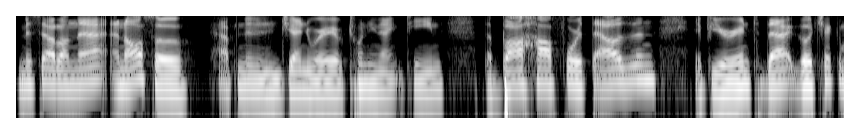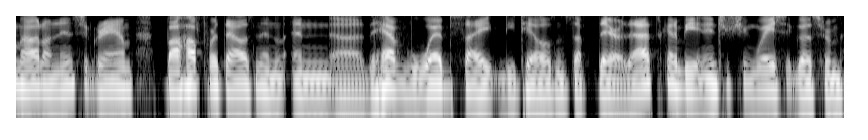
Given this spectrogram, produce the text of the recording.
miss out on that. And also happening in January of 2019, the Baja 4000. If you're into that, go check them out on Instagram, Baja 4000, and, and uh, they have website details and stuff there. That's going to be an interesting race. It goes from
